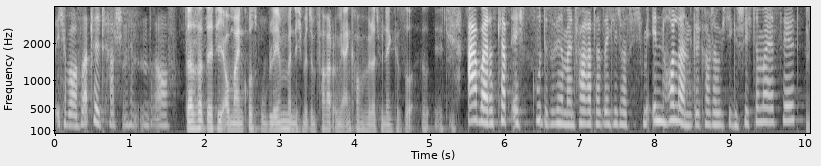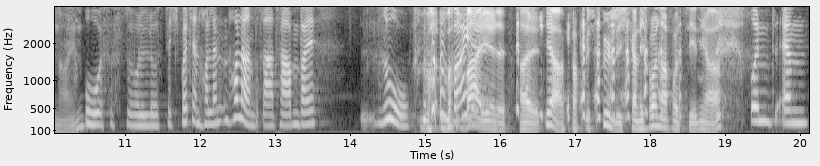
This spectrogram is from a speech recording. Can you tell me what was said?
ich habe auch Satteltaschen hinten drauf. Das ist tatsächlich auch mein großes Problem, wenn ich mit dem Fahrrad irgendwie einkaufen will, dass ich mir denke, so, äh, ich, Aber das klappt echt gut. Das ist ja mein Fahrrad tatsächlich, was ich mir in Holland gekauft habe. Habe ich die Geschichte mal erzählt? nein. Oh, es ist so lustig. Ich wollte in Holland ein Hollandrad haben, weil so. Weil, halt, ja, ich fühle ich, kann ich voll nachvollziehen, ja. Und ähm,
